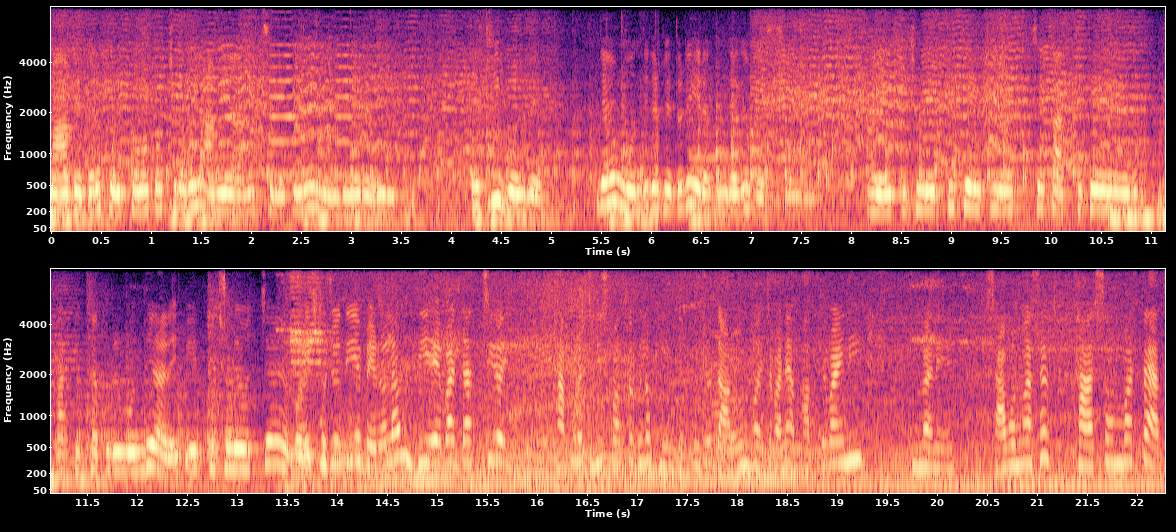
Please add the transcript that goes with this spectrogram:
মা ভেতরে পরিক্রমা করছিল বলে আমি আর আমার ছেলেকে নিয়ে মন্দিরের এই এ কী বলবে? যাই হোক মন্দিরের ভেতরে এরকম জায়গায় বসছিলাম আর এই পিছনের দিকে এখানে হচ্ছে কার্তিকের কার্তিক ঠাকুরের মন্দির আর এর পিছনে হচ্ছে পুজো দিয়ে বেরোলাম দিয়ে এবার যাচ্ছি ওই ঠাকুরের জিনিসপত্রগুলো কিনতে। পুজো দারুণ হয়েছে মানে ভাবতে পারিনি মানে শ্রাবণ মাসের থার্ড সোমবারটা এত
